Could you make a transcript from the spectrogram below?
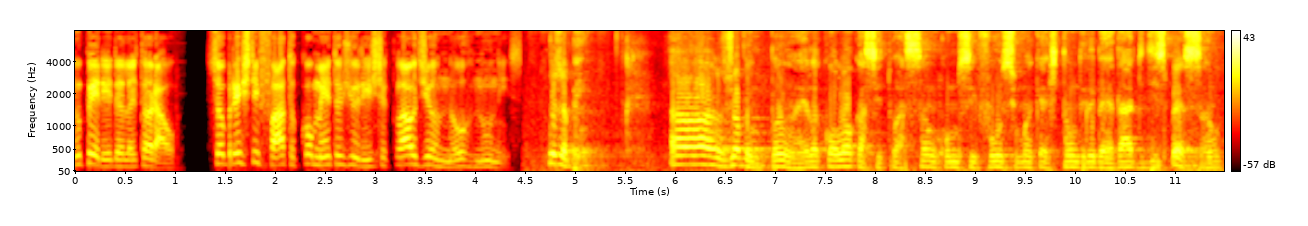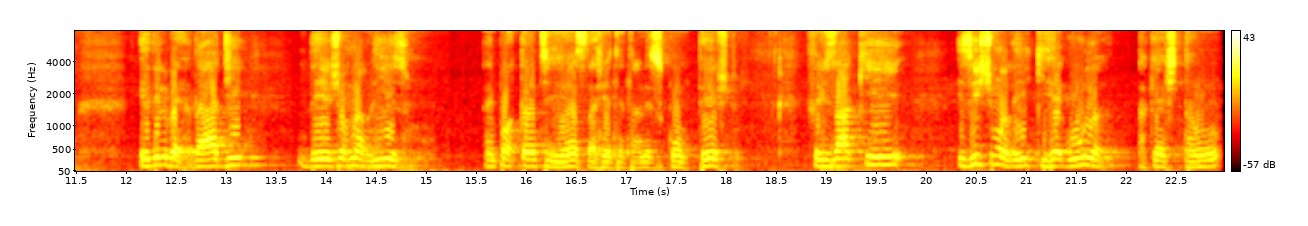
no período eleitoral. Sobre este fato, comenta o jurista Claudio Nunes. Veja bem, A Jovem Pan, ela coloca a situação como se fosse uma questão de liberdade de expressão e de liberdade de jornalismo. É importante, antes da gente entrar nesse contexto, frisar que existe uma lei que regula a questão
